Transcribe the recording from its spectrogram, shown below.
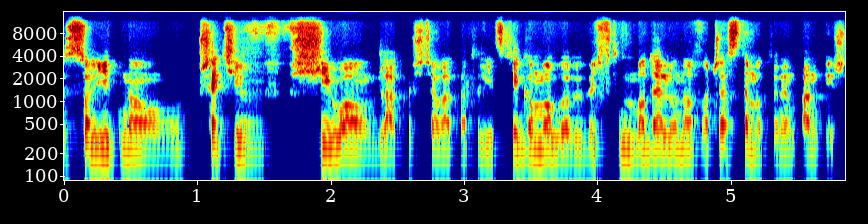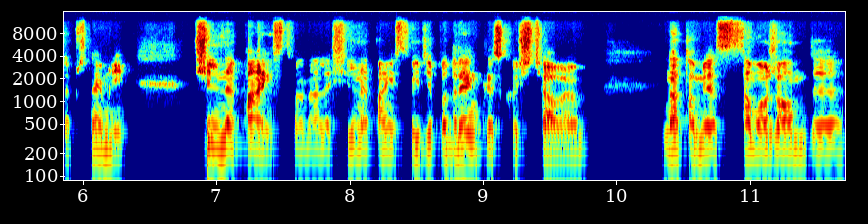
solidną przeciwsiłą dla Kościoła katolickiego mogłoby być w tym modelu nowoczesnym, o którym Pan pisze, przynajmniej silne państwo, no ale silne państwo idzie pod rękę z Kościołem, natomiast samorządy,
